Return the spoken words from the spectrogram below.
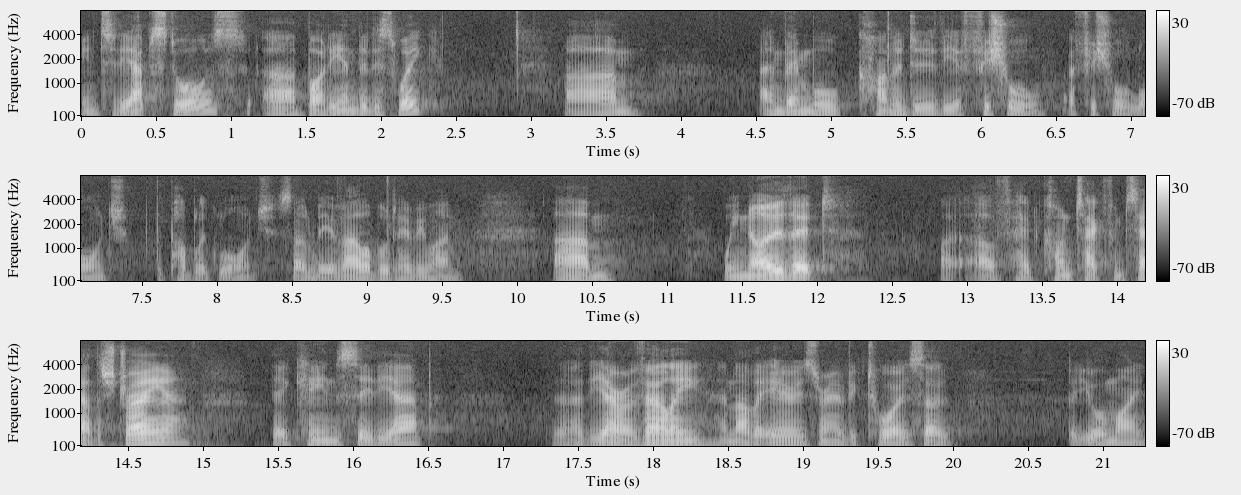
into the app stores uh, by the end of this week. Um, and then we'll kind of do the official official launch, the public launch. So it'll be available to everyone. Um, we know that I've had contact from South Australia. They're keen to see the app, uh, the Yarra Valley and other areas around Victoria. So, but you're my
